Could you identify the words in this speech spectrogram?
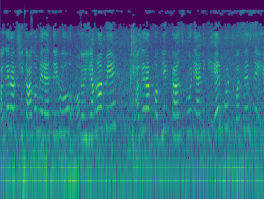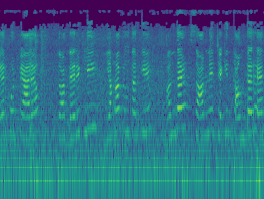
अगर आप शिकागो में रहते हो तो यहाँ पे अगर आप पब्लिक ट्रांसपोर्ट यानी कि एयरपोर्ट बसेस से एयरपोर्ट पे आ रहे हो तो आप डायरेक्टली यहाँ पे उतर के अंदर सामने चेक इन काउंटर है।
